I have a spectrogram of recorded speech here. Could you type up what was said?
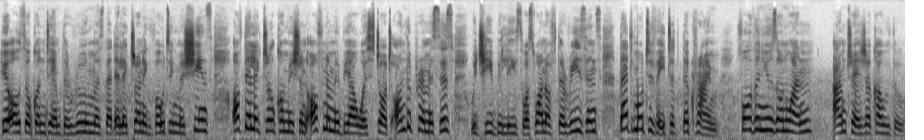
He also condemned the rumors that electronic voting machines of the Electoral Commission of Namibia were stored on the premises, which he believes was one of the reasons that motivated the crime. For the News on One, I'm Treasure Kauzuu.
